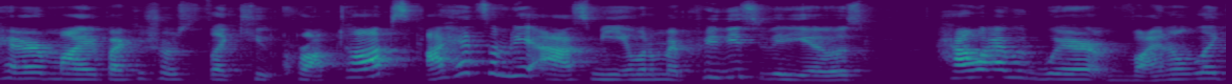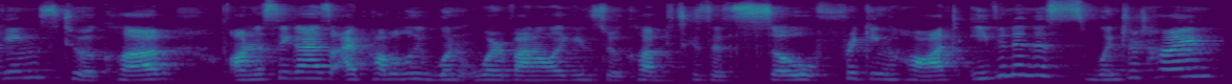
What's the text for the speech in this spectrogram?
pair my biker shorts with like cute crop tops. I had somebody ask me in one of my previous videos how I would wear vinyl leggings to a club Honestly, guys, I probably wouldn't wear vinyl leggings to a club just because it's so freaking hot. Even in this wintertime,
